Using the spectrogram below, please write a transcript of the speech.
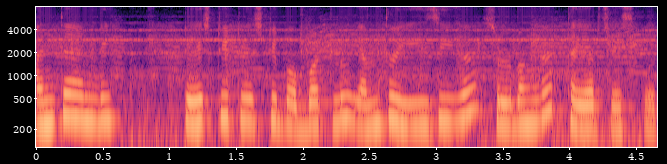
అంతే అండి. టేస్టీ టేస్టీ బొబ్బట్లు ఎంతో ఈజీగా సులభంగా తయారు చేసుకోవచ్చు.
